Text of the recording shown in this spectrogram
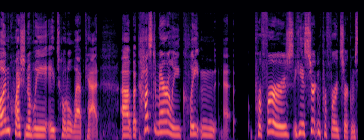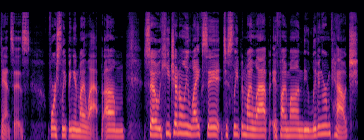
unquestionably a total lap cat. Uh, but customarily Clayton uh, prefers, he has certain preferred circumstances for sleeping in my lap. Um, so he generally likes it to sleep in my lap if I'm on the living room couch.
